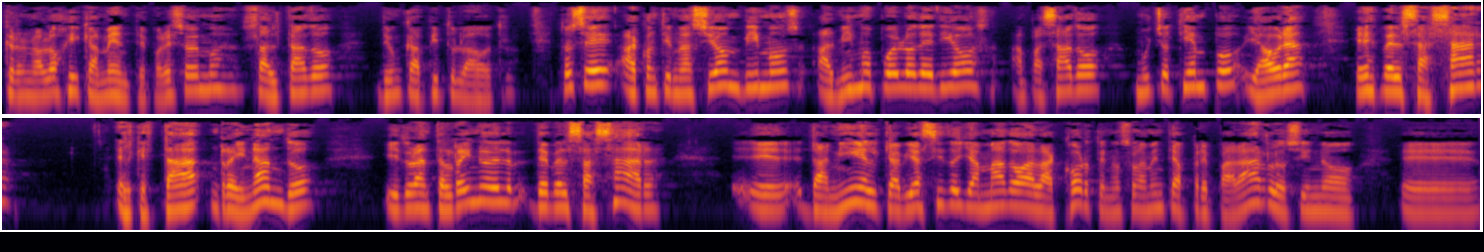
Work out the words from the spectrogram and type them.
cronológicamente, por eso hemos saltado de un capítulo a otro. Entonces, a continuación vimos al mismo pueblo de Dios, ha pasado mucho tiempo y ahora es Belsasar el que está reinando y durante el reino de Belsasar, eh, Daniel, que había sido llamado a la corte, no solamente a prepararlo, sino eh,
